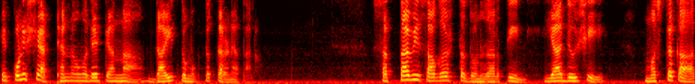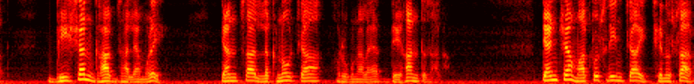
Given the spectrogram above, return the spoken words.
एकोणीसशे अठ्ठ्याण्णवमध्ये त्यांना दायित्वमुक्त करण्यात आलं. सत्तावीस ऑगस्ट दोन हजार तीन या दिवशी मस्तकात भीषण घात झाल्यामुळे त्यांचा लखनौच्या रुग्णालयात देहांत झाला. त्यांच्या मातोश्रींच्या इच्छेनुसार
